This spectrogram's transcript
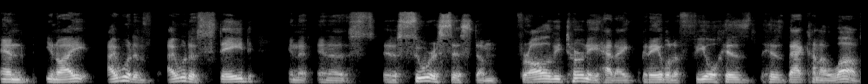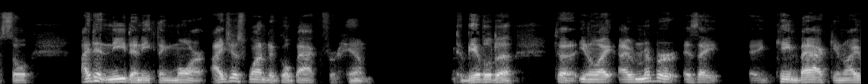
And you know, I I would have I would have stayed in a in a, in a sewer system for all of eternity had I been able to feel his his that kind of love. So I didn't need anything more. I just wanted to go back for him to be able to to you know I, I remember as I, I came back you know I,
